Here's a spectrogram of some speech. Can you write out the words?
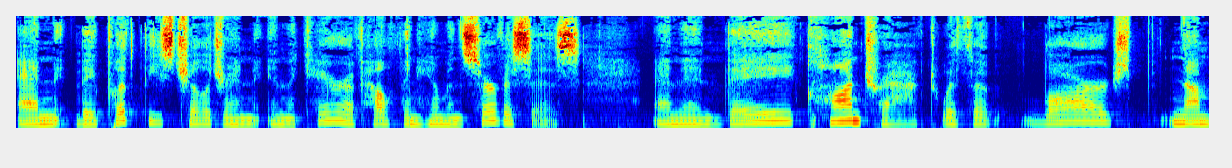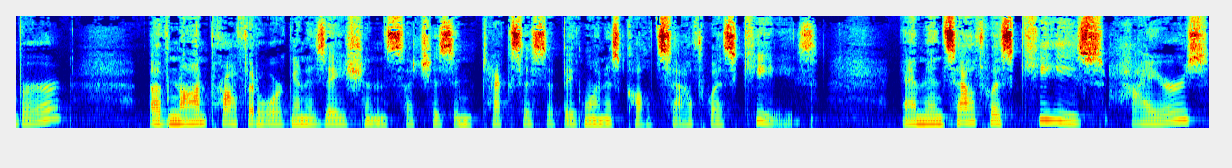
And they put these children in the care of Health and Human Services, and then they contract with a large number of nonprofit organizations, such as in Texas, a big one is called Southwest Keys. And then Southwest Keys hires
